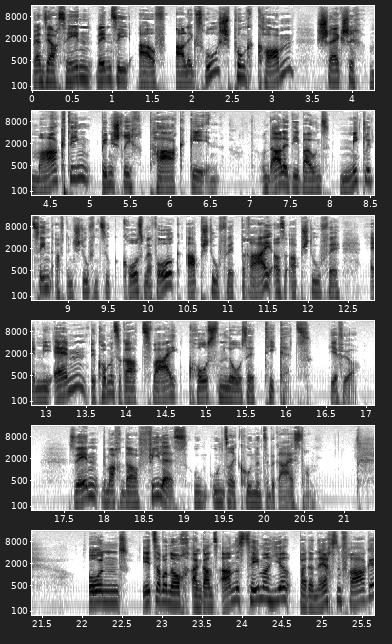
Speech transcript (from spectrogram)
Werden Sie auch sehen, wenn Sie auf alexrouge.com-marketing-tag gehen. Und alle, die bei uns Mitglied sind auf den Stufen zu großem Erfolg, ab Stufe 3, also ab Stufe MIM, bekommen sogar zwei kostenlose Tickets hierfür sehen, wir machen da vieles, um unsere Kunden zu begeistern. Und jetzt aber noch ein ganz anderes Thema hier bei der nächsten Frage.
